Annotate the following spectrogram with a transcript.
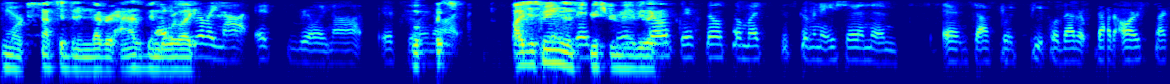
more accepted than it ever has been. It's where like really not. It's really not. It's really Well, not. I just mean in the future maybe still, like there's still so much discrimination and and stuff with people that are that are sex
